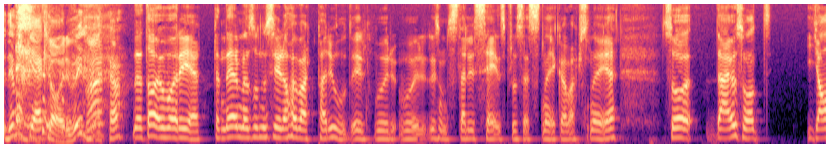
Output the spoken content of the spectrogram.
det var ikke jeg klar over. Ja. Dette har jo variert en del, men som du sier, det har vært perioder hvor, hvor liksom steriliseringsprosessene ikke har vært så nøye. Så det er jo sånn at ja,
